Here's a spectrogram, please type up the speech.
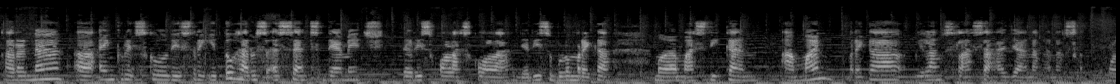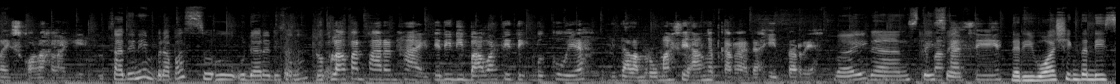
Karena eh, Anchorage School District itu harus assess damage dari sekolah-sekolah. Jadi sebelum mereka memastikan aman mereka bilang Selasa aja anak-anak sek- mulai sekolah lagi Saat ini berapa suhu udara di sana? 28 Fahrenheit. Jadi di bawah titik beku ya. Di dalam rumah sih anget karena ada heater ya. Baik dan stay Terima safe. kasih. Dari Washington DC,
